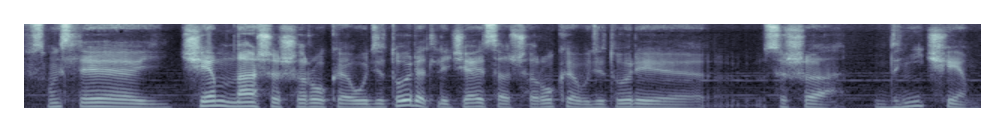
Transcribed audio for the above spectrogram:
в смысле, чем наша широкая аудитория отличается от широкой аудитории США? Да ничем.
